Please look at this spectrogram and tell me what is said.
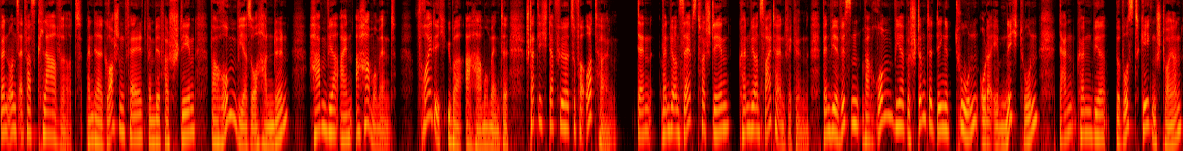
wenn uns etwas klar wird, wenn der Groschen fällt, wenn wir verstehen, warum wir so handeln, haben wir einen Aha-Moment. Freu dich über Aha-Momente, statt dich dafür zu verurteilen. Denn wenn wir uns selbst verstehen, können wir uns weiterentwickeln. Wenn wir wissen, warum wir bestimmte Dinge tun oder eben nicht tun, dann können wir bewusst gegensteuern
